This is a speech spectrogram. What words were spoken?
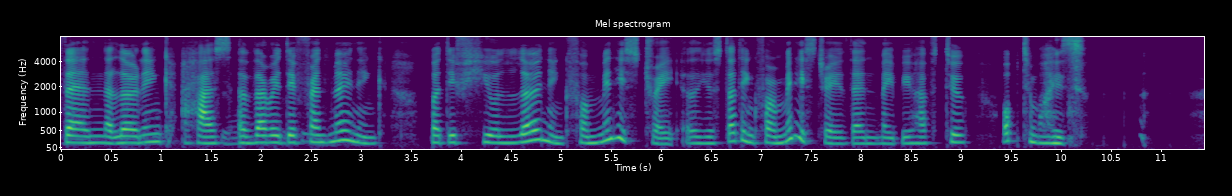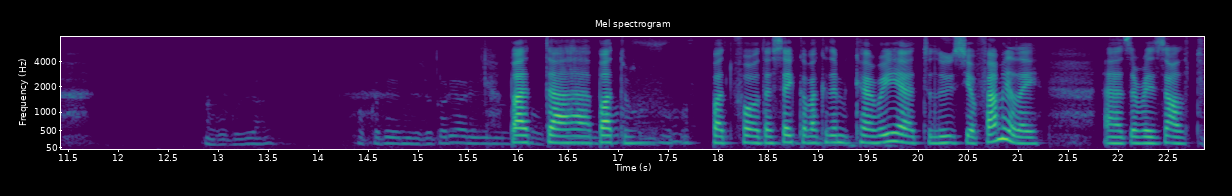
then learning has a very different meaning. But if you're learning for ministry, uh, you're studying for ministry, then maybe you have to optimize. But uh, but but for the sake of academic career, to lose your family as a result,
